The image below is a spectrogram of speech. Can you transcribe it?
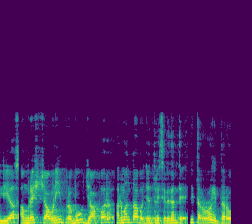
ಇಲಿಯಾಸ್ ಅಮರೇಶ್ ಚಾವಣಿ, ಪ್ರಭು, ಜಾಫರ್, ಹನುಮಂತ ಭಜಂತ್ರಿ ಸೇರಿದಂತೆ ಇತರರು ಇದ್ದರು.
